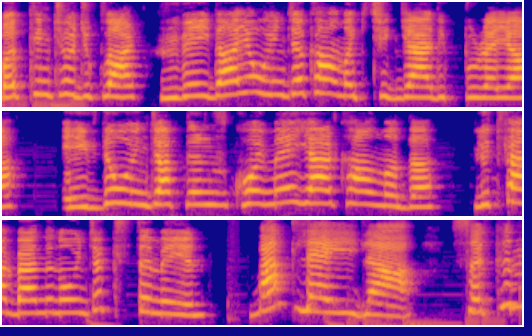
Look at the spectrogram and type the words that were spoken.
Bakın çocuklar, Rüveyda'ya oyuncak almak için geldik buraya. Evde oyuncaklarınızı koymaya yer kalmadı. Lütfen benden oyuncak istemeyin. Leyla, sakın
